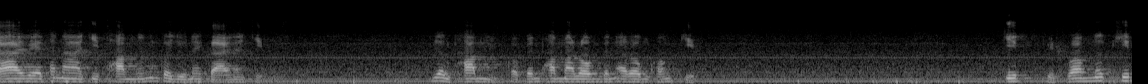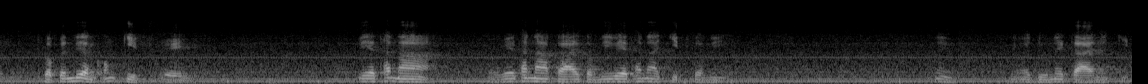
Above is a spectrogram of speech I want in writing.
กายเวทนาจิตธรรมนี่มันก็อยู่ในกายในจิต เรื่องธรรมก็เป็นธรรมอารมณ์เป็นอารมณ์ของจิต จิตปิดความนึกคิดก็เป็นเรื่องของจิตเอง เวทนา เวทนากายก็มีเวทนาจิตก็มีนี่มันอยู่ในกายในจิต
